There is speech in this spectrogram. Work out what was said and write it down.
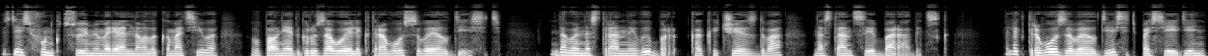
Здесь функцию мемориального локомотива выполняет грузовой электровоз ВЛ-10. Довольно странный выбор, как и ЧС-2 на станции Барабинск. Электровозы ВЛ-10 по сей день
